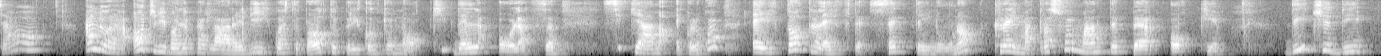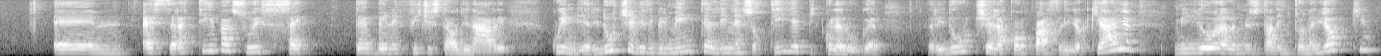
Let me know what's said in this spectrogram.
Ciao! Allora, oggi vi voglio parlare di questo prodotto per il contorno occhi della Olaz. Si chiama, eccolo qua, è il Total Effect 7 in 1 crema trasformante per occhi. Dice di ehm, essere attiva sui 7 benefici straordinari, quindi riduce visibilmente linee sottili e piccole rughe, riduce la comparsa degli occhiaie, migliora la luminosità intorno agli occhi,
